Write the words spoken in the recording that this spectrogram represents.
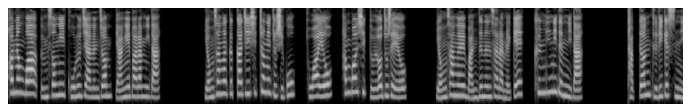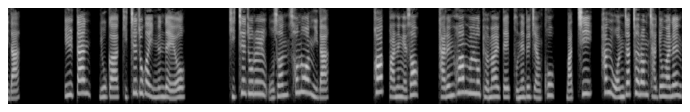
화면과 음성이 고르지 않은 점 양해 바랍니다. 영상을 끝까지 시청해주시고 좋아요 한 번씩 눌러주세요. 영상을 만드는 사람에게 큰 힘이 됩니다. 답변 드리겠습니다. 일단 요가 기체조가 있는데요. 기체조를 우선 선호합니다. 화학 반응에서 다른 화합물로 변화할 때 분해되지 않고 마치 한 원자처럼 작용하는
